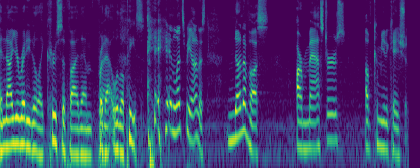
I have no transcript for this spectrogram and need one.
And now you're ready to like crucify them for Right. that little piece. and let's be honest, none of us are masters of communication.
